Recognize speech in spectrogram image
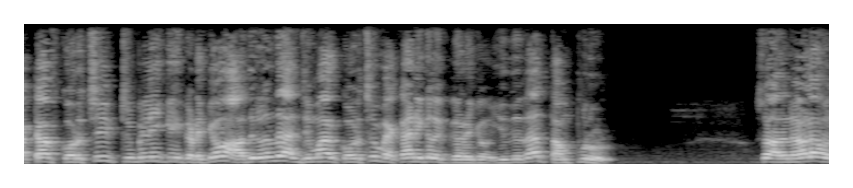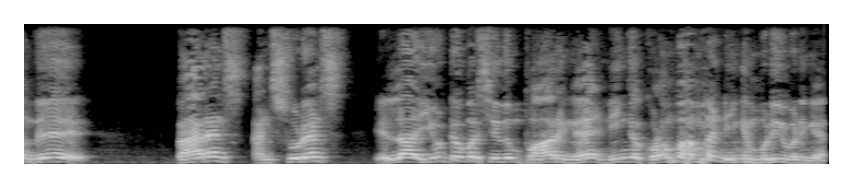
கட் ஆஃப் குறைச்சி ட்ரிபிளிக்கு கிடைக்கும். அதுலேருந்து அஞ்சு மார்க் குறைச்சி மெக்கானிக்கலுக்கு கிடைக்கும். இதுதான் தம்பு ரூல் ஸோ அதனால வந்து பேரண்ட்ஸ் அண்ட் ஸ்டூடெண்ட்ஸ் எல்லா யூடியூபர்ஸ் இதுவும் பாருங்க. நீங்க குழம்பாம நீங்க முடிவு பண்ணுங்க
